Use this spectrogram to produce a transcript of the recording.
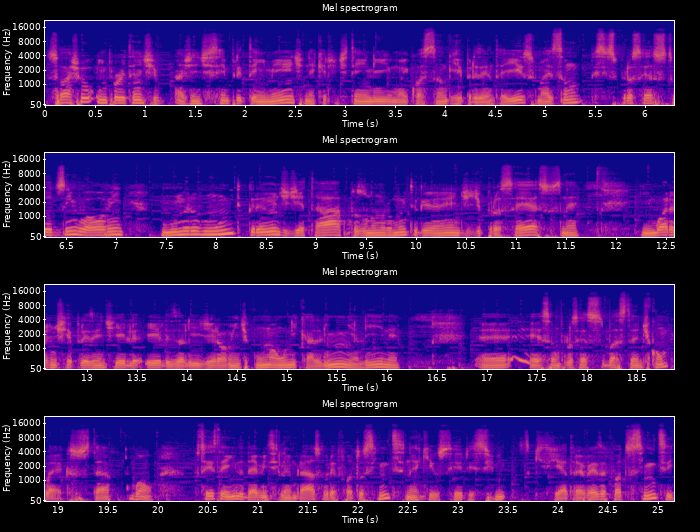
Só acho importante a gente sempre ter em mente né, que a gente tem ali uma equação que representa isso, mas são esses processos todos envolvem um número muito grande de etapas, um número muito grande de processos, né? Embora a gente represente ele, eles ali geralmente com uma única linha ali, né? É, é, são processos bastante complexos, tá? Bom, vocês ainda devem se lembrar sobre a fotossíntese, né? Que os seres, que é através da fotossíntese,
